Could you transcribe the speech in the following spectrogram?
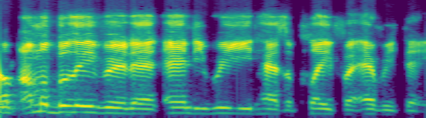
I'm- I'm a believer that Andy Reid has a play for everything.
